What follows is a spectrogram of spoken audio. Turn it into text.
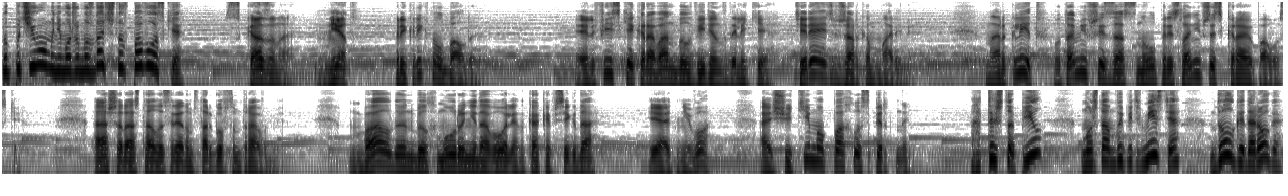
Но почему мы не можем узнать, что в повозке?» «Сказано, нет!» — прикрикнул Балдуин. Эльфийский караван был виден вдалеке, теряясь в жарком мареве. Нарклит, утомившись, заснул, прислонившись к краю повозки. Ашера осталась рядом с торговцем травами. Балдуин был хмур и недоволен, как и всегда, и от него ощутимо пахло спиртным. «А ты что, пил? Может, там выпить вместе, а? Долгая дорога?»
